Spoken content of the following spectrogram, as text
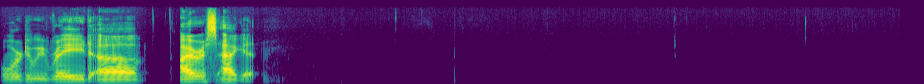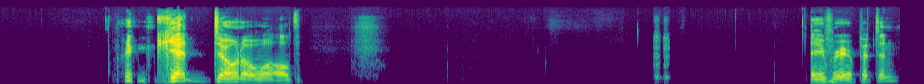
Or do we raid uh, Iris Agate? Get Dono Walled. Avery or Pipton?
